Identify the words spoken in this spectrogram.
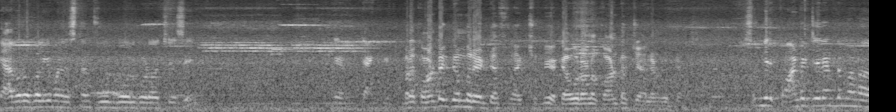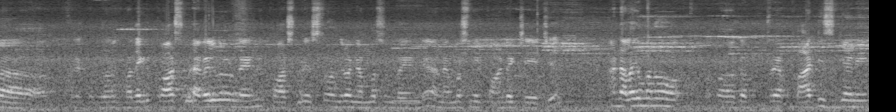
యాభై రూపాయలకి మనం ఇస్తాం ఫ్రూట్ బౌల్ కూడా వచ్చేసి. థ్యాంక్ యూ మన కాంటాక్ట్ నెంబర్ ఏంటి అసలు యాక్చువల్లీ ఎవరైనా కాంటాక్ట్ చేయాలనుకుంటే. సో మీరు కాంటాక్ట్ చేయాలంటే మన మన- మా దగ్గర కార్డ్స్ కూడా అవైలబుల్ ఉన్నాయండి. కార్డ్స్ కూడా ఇస్తాం అందులో నెంబర్స్ ఉంటాయండి. ఆ నెంబర్స్ మీరు కాంటాక్ట్ చేయొచ్చు. అండ్ అలాగే మనం ఒక పార్టీస్ కానీ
